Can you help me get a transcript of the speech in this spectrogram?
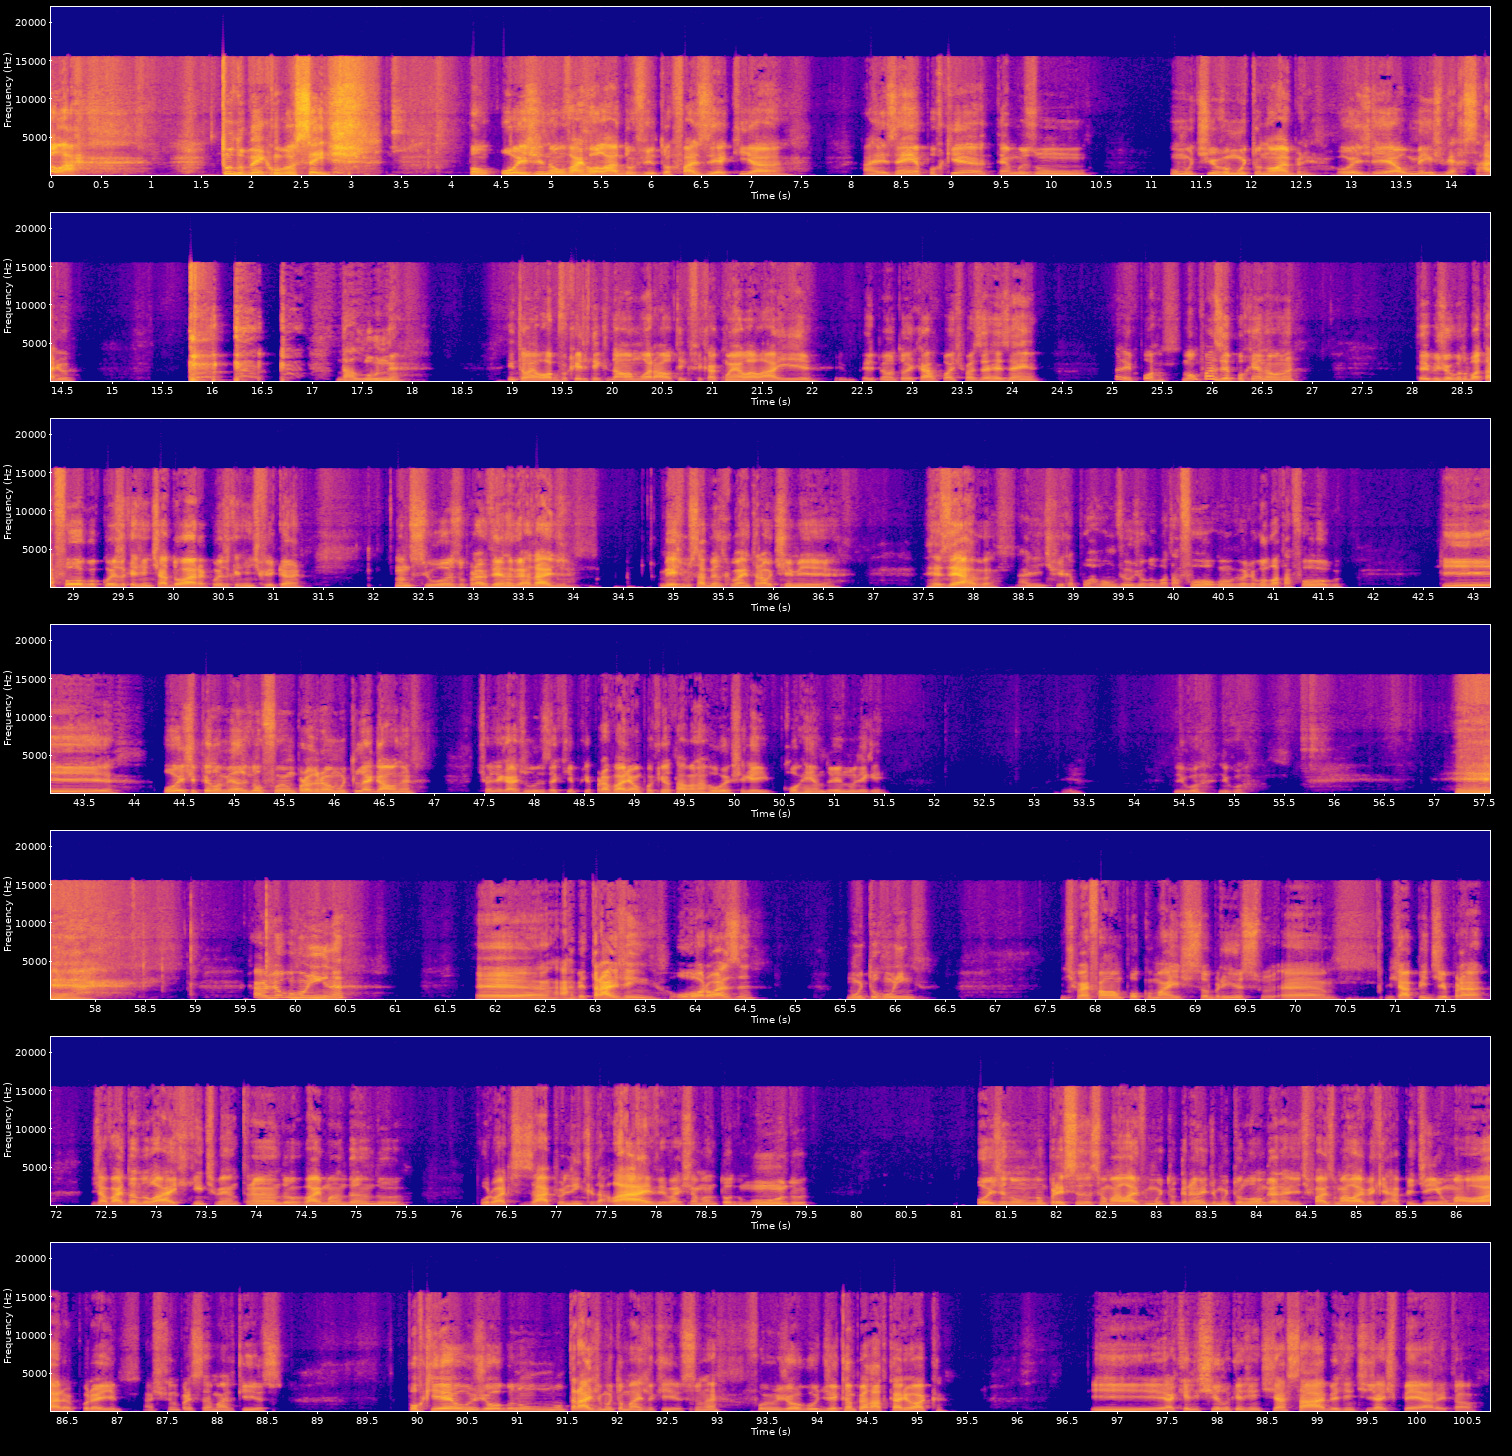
Olá, tudo bem com vocês? Bom, hoje não vai rolar do Vitor fazer aqui a, a resenha porque temos um, um motivo muito nobre. Hoje é o mêsversário da Luna. Então é óbvio que ele tem que dar uma moral, tem que ficar com ela lá e ele perguntou, Ricardo, pode fazer a resenha? Falei, pô, vamos fazer, por que não, né? Teve jogo do Botafogo, coisa que a gente adora, coisa que a gente fica ansioso para ver, na é verdade. Mesmo sabendo que vai entrar o time reserva, a gente fica, porra, vamos ver o jogo do Botafogo, vamos ver o jogo do Botafogo. E hoje, pelo menos, não foi um programa muito legal, né? Deixa eu ligar as luzes aqui, porque para variar um pouquinho eu estava na rua, cheguei correndo e não liguei. Ligou? Ligou. É... Cara, jogo ruim, né? É... Arbitragem horrorosa, muito ruim. A gente vai falar um pouco mais sobre isso. É... Já pedi para. Já vai dando like quem estiver entrando, vai mandando por WhatsApp o link da live, vai chamando todo mundo. Hoje não, não precisa ser uma live muito grande, muito longa, né? A gente faz uma live aqui rapidinho, uma hora por aí. Acho que não precisa mais do que isso. Porque o jogo não, não traz muito mais do que isso, né? Foi um jogo de campeonato carioca. E aquele estilo que a gente já sabe, a gente já espera e tal.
